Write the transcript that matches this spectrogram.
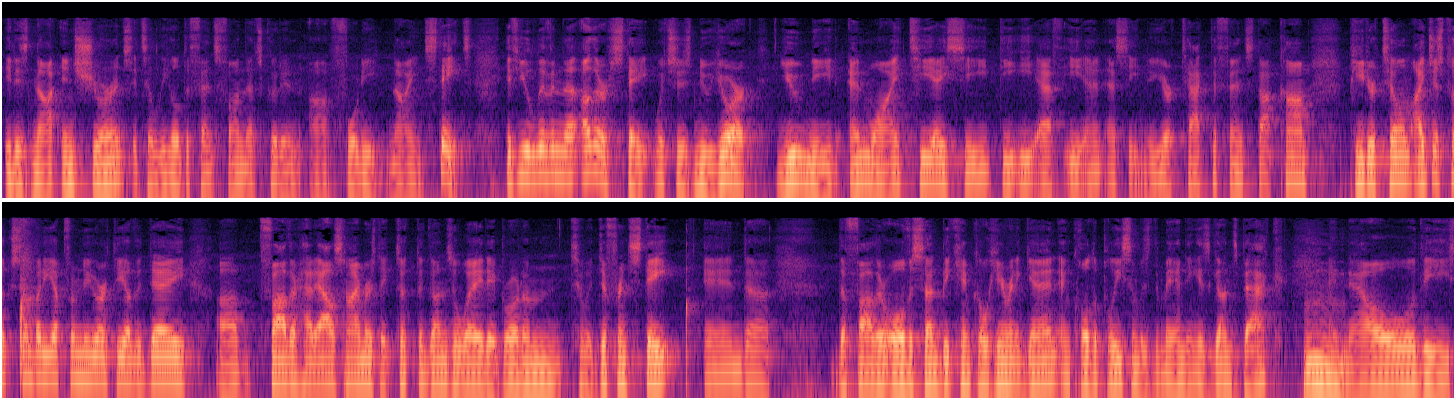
It is not insurance. It's a legal defense fund that's good in uh, 49 states. If you live in the other state, which is New York, you need N-Y-T-A-C-D-E-F-E-N-S-E, NewYorkTacDefense.com. Peter Tilem. I just took somebody up from New York the other day. Uh, father had Alzheimer's. They took the guns away. They brought him to a different state, and uh, the father all of a sudden became coherent again and called the police and was demanding his guns back. Hmm. And now the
